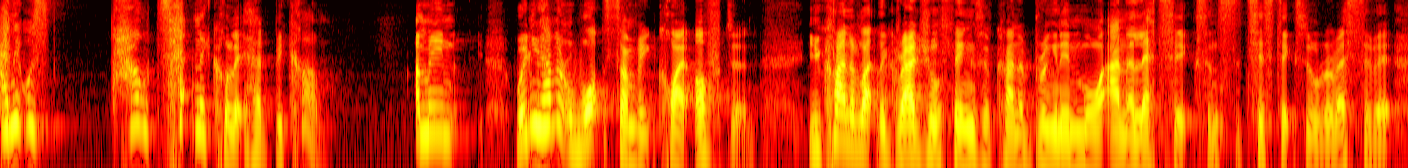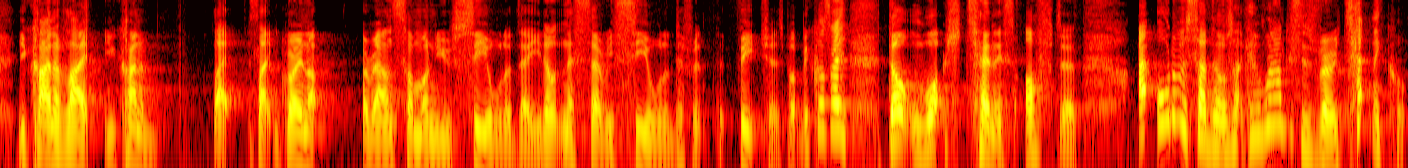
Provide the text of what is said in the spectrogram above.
and it was how technical it had become. I mean, when you haven't watched something quite often, you kind of like the gradual things of kind of bringing in more analytics and statistics and all the rest of it. You kind of like, you kind of like, it's like growing up around someone you see all the day. You don't necessarily see all the different features. But because I don't watch tennis often, I, all of a sudden I was like, wow, this is very technical.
